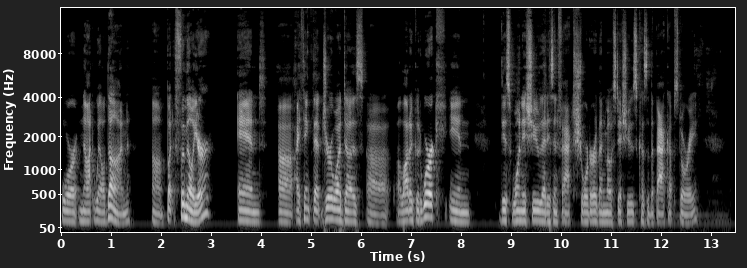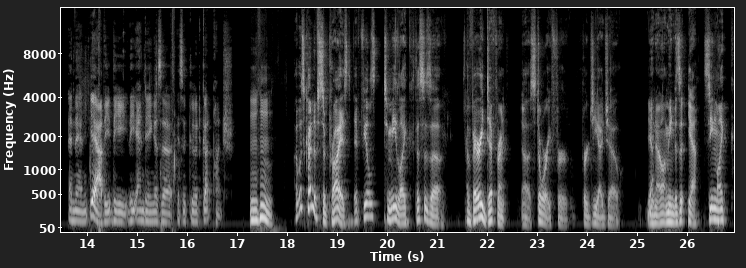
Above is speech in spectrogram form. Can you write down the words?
or not well done um, but familiar. And uh, I think that Jerwa does uh, a lot of good work in this one issue that is in fact shorter than most issues because of the backup story. And then yeah, the the the ending is a is a good gut punch. Hmm. I was kind of surprised. It feels to me like this is a a very different uh, story for for GI Joe. Yeah. You know, I mean, does it Yeah. seem like?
